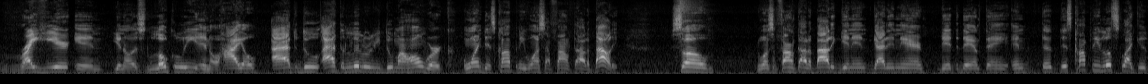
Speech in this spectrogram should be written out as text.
right here in you know it's locally in ohio i had to do i had to literally do my homework on this company once i found out about it So once I found out about it, get in, got in there, did the damn thing, and the, this company looks like it.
